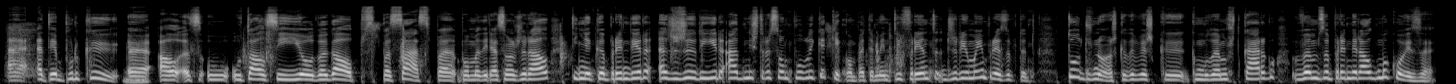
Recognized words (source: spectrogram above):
Uh, até porque uh, o, o, tal CEO da Galp, se passasse para, para uma direção-geral, tinha que aprender a gerir a administração pública, que é completamente diferente de gerir uma empresa. Portanto, todos nós, cada vez que, que mudamos de cargo, vamos aprender alguma coisa.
